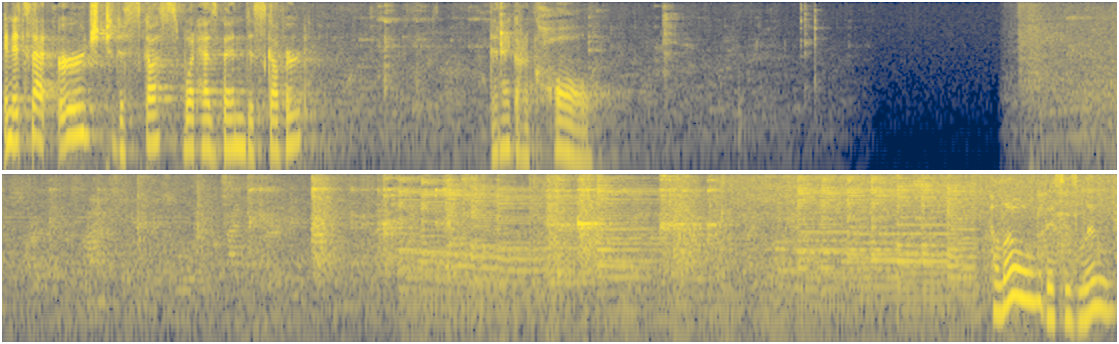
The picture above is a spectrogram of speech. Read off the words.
And it's that urge to discuss what has been discovered. Then I got a call. Hello, this is Lily.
